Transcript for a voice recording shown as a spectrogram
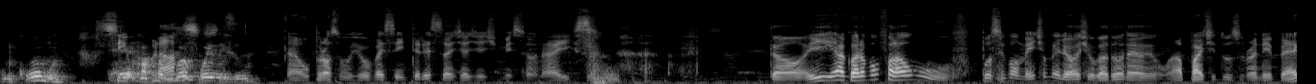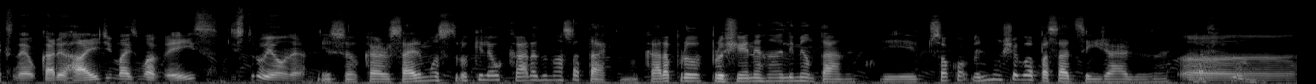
em coma? Sem É, um alguma braço. coisa sei assim. Ah, o próximo jogo vai ser interessante a gente mencionar isso. Então, e agora vamos falar o possivelmente o melhor jogador, né? A parte dos running backs, né? O cara Hyde mais uma vez destruiu, né? Isso, o Carlos Sainz mostrou que ele é o cara do nosso ataque. né? O cara pro, pro Shanahan alimentar, né? E só com- ele não chegou a passar de 100 jardas, né? Ah,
